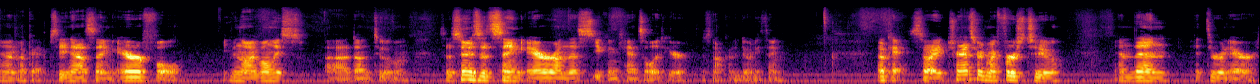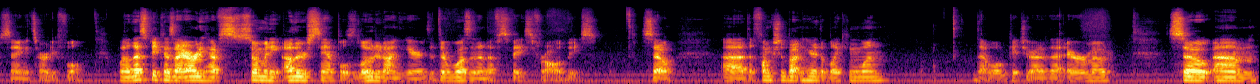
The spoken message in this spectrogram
And okay, see now it's saying error full, even though I've only uh, done two of them. So as soon as it's saying error on this, you can cancel it here. It's not going to do anything. Okay, so I transferred my first two, and then it threw an error saying it's already full. Well, that's because I already have so many other samples loaded on here that there wasn't enough space for all of these. So uh, the function button here, the blinking one, that will get you out of that error mode. So um,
